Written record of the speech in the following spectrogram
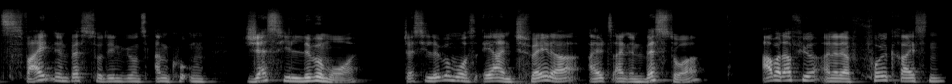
zweiten Investor, den wir uns angucken, Jesse Livermore. Jesse Livermore ist eher ein Trader als ein Investor, aber dafür einer der erfolgreichsten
